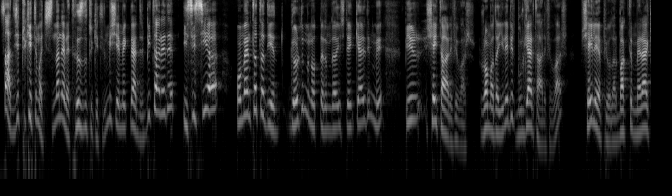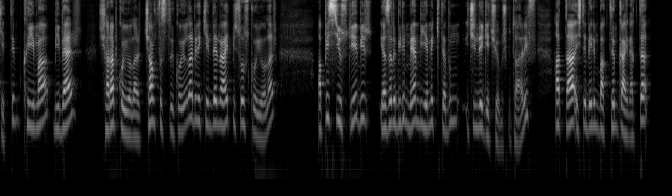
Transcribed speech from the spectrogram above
Sadece tüketim açısından evet hızlı tüketilmiş yemeklerdir. Bir tane de Isisia Omentata diye gördün mü notlarında hiç denk geldin mi? Bir şey tarifi var. Roma'da yine bir burger tarifi var. Şeyle yapıyorlar. Baktım merak ettim. Kıyma, biber, şarap koyuyorlar. Çam fıstığı koyuyorlar. Bir de kendilerine ait bir sos koyuyorlar. Apicius diye bir yazarı bilinmeyen bir yemek kitabının içinde geçiyormuş bu tarif. Hatta işte benim baktığım kaynakta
